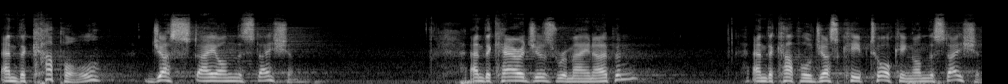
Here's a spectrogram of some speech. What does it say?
and the couple just stay on the station. And the carriages remain open, and the couple just keep talking on the station.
